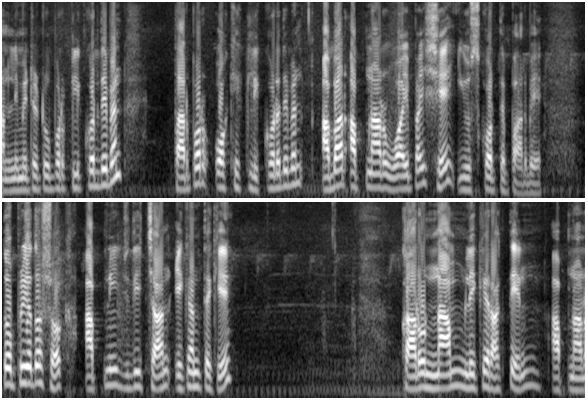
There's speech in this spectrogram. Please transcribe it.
আনলিমিটেড উপর ক্লিক করে দেবেন। তারপর ওকে ক্লিক করে দেবেন। আবার আপনার ওয়াইফাই সে ইউজ করতে পারবে। তো প্রিয় দর্শক, আপনি যদি চান এখান থেকে কারোর নাম লিখে রাখতেন আপনার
